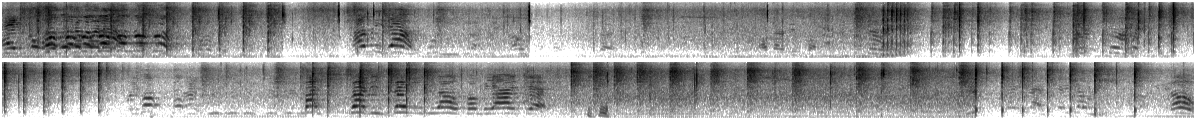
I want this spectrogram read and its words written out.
Hey, go, go, go, go, go, go, go. How many's out? lines yet. Go.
